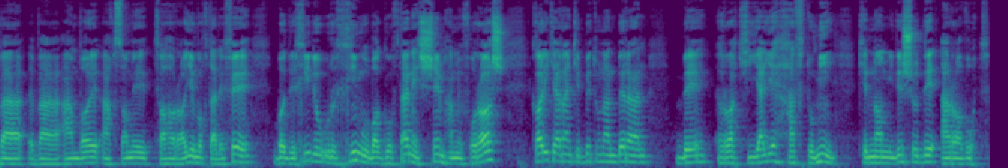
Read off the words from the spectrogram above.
و, و انواع اقسام تاهرهای مختلفه با دخیل و ارخیم و با گفتن شم همه فراش کاری کردن که بتونن برن به راکیه هفتمی که نامیده شده عراوت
